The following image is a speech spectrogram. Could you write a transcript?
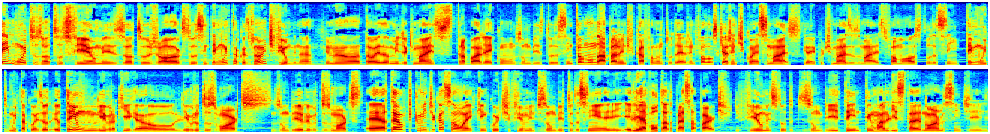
Tem muitos outros filmes, outros jogos, tudo assim, tem muita coisa, principalmente filme, né? Filme é talvez a mídia que mais trabalha aí com zumbis tudo assim, então não dá pra gente ficar falando tudo aí. A gente falou os que a gente conhece mais, que a gente curte mais, os mais famosos, tudo assim. Tem muito, muita coisa. Eu, eu tenho um livro aqui, que é o Livro dos Mortos, Zumbi, o Livro dos Mortos. É, até fica uma indicação aí, quem curte filme de zumbi, tudo assim, ele, ele é voltado pra essa parte, de filmes, tudo de zumbi, tem, tem uma lista enorme, assim, de,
